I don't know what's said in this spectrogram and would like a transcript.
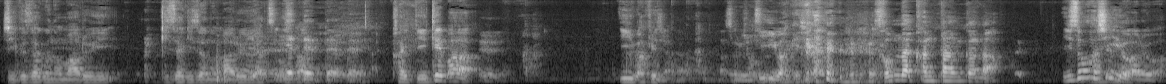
ジグザグの丸いギザギザの丸いやつをさ書いていけばえいいわけじゃん。それいいわけじゃない そんな簡単かな。忙しいよあれは。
